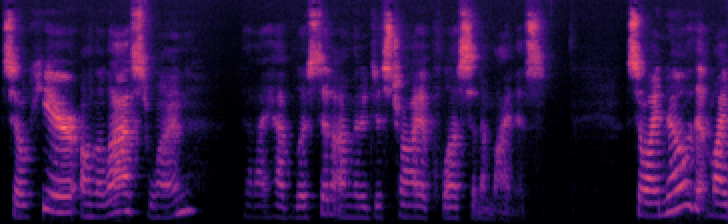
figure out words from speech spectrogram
So here on the last one that I have listed, I'm going to just try a plus and a minus. So I know that my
